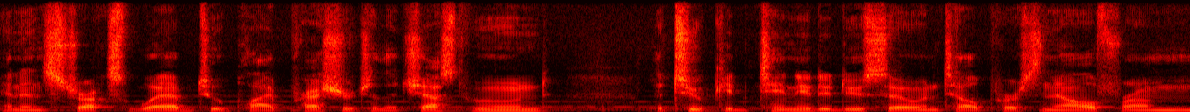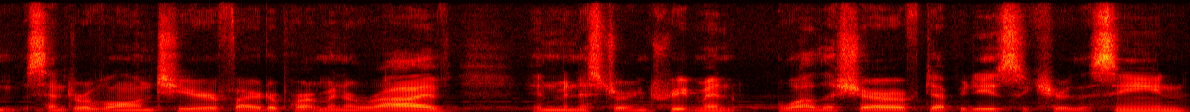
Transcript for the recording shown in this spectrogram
and instructs Webb to apply pressure to the chest wound. The two continue to do so until personnel from Central Volunteer Fire Department arrive, administering treatment, while the sheriff deputies secure the scene.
